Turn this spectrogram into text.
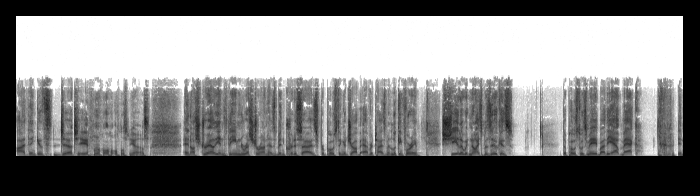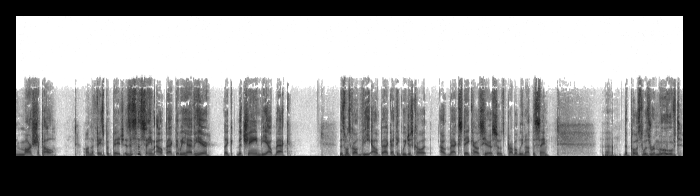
I think it's dirty. yes. An Australian themed restaurant has been criticized for posting a job advertisement looking for a Sheila with nice bazookas. The post was made by the Outback in Marshall on the Facebook page. Is this the same Outback that we have here? Like the chain, the Outback? This one's called the Outback. I think we just call it Outback Steakhouse here, so it's probably not the same. Uh, the post was removed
